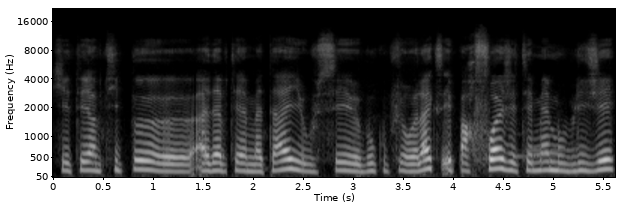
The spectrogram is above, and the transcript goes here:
qui était un petit peu adapté à ma taille, où c'est beaucoup plus relax. Et parfois, j'étais même obligée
